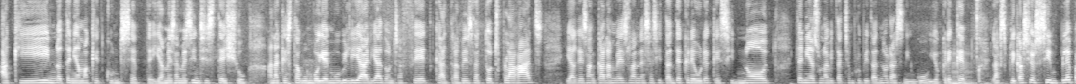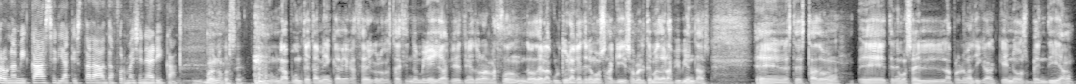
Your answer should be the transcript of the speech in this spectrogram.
aquí no teníem aquest concepte. I a més a més insisteixo en aquesta bombolla immobiliària doncs ha fet que a través de tots plegats hi hagués encara més la necessitat de creure que si no tenies un habitatge en propietat no eres ningú jo crec que Mhm. l'explicació és simple però una mica seria aquesta la- de forma genèrica Bueno, un apunte también que había que hacer con lo que está diciendo Mireia, que tiene toda la razón, ¿no? de la cultura que tenemos aquí sobre el tema de las viviendas en este estado. Eh, tenemos el- la problemática que nos vendían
